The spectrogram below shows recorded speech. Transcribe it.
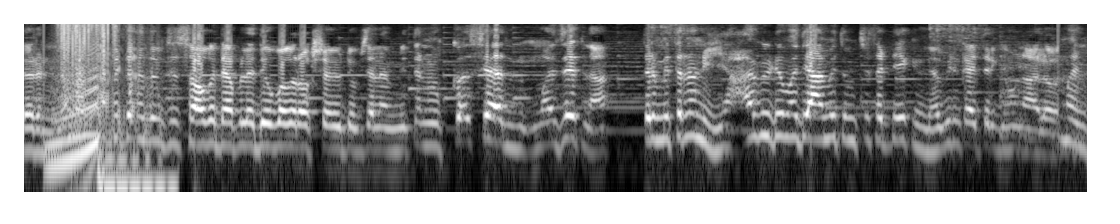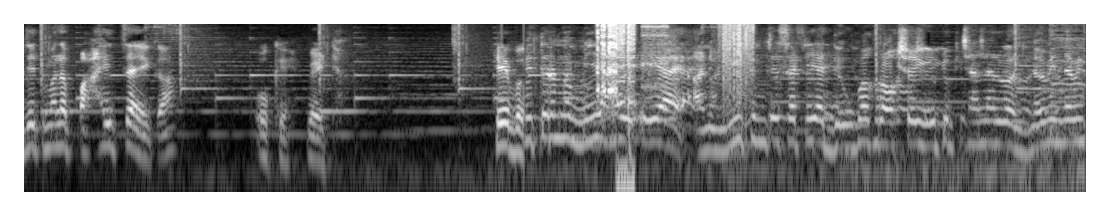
तर मित्रांनो तुमचं स्वागत आहे आपल्या देवबाग रॉक्शा युट्यूब चॅनल मित्रांनो कसे मजेत ना? तर मित्रांनो या व्हिडिओमध्ये आम्ही तुमच्यासाठी एक नवीन काहीतरी घेऊन आलो. म्हणजे तुम्हाला पाहायचं आहे का? ओके वेट हे बघ. मित्रांनो मी आहे ए आय आणि मी तुमच्यासाठी या देवबाग रॉक्शा युट्यूब चॅनलवर नवीन नवीन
